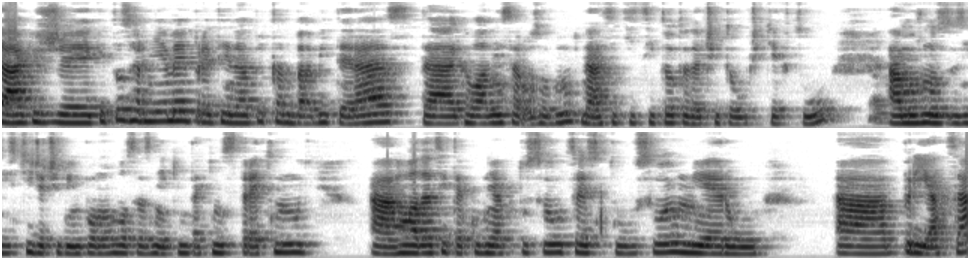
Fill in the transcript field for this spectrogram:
Takže keď to zhrnieme pre tie napríklad baby teraz, tak hlavne sa rozhodnúť, nasytiť si to, teda či to určite chcú a možno zistiť, že či by im pomohlo sa s niekým takým stretnúť, a hľadať si takú nejakú tú svoju cestu, svoju mieru a prijať sa,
